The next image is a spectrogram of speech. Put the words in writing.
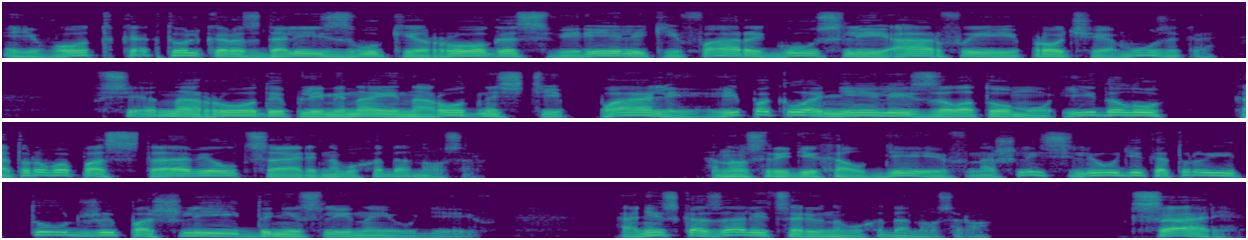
И вот, как только раздались звуки рога, свирели, кефары, гусли, арфы и прочая музыка, все народы, племена и народности пали и поклонились золотому идолу, которого поставил царь Навуходоносор. Но среди халдеев нашлись люди, которые тут же пошли и донесли на иудеев. Они сказали царю Навуходоносору, «Царь,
